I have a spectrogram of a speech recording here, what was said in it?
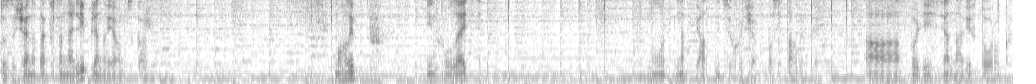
Тут, звичайно, так все наліпляно, я вам скажу. Могли б інгулець Ну от на п'ятницю хоча б поставити. А Полісся на вівторок.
